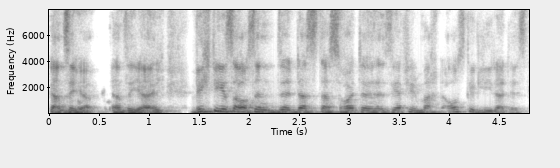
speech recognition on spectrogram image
Ganz sicher, ganz sicher. Ich, wichtig ist auch, dass, dass heute sehr viel Macht ausgegliedert ist.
